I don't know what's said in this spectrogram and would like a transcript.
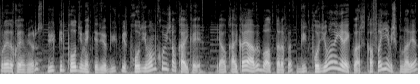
Buraya da koyamıyoruz. Büyük bir podyum ekle diyor. Büyük bir podyuma mı koyacağım kaykayı? Ya kaykay abi bu alt tarafı. Büyük podyuma ne gerek var? Kafayı yemiş bunlar ya.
